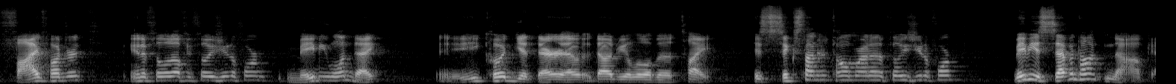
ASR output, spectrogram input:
500th in a Philadelphia Phillies uniform, maybe one day. He could get there. That would, that would be a little bit tight. His 600th home run in a Phillies uniform, maybe his 700th. No, okay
